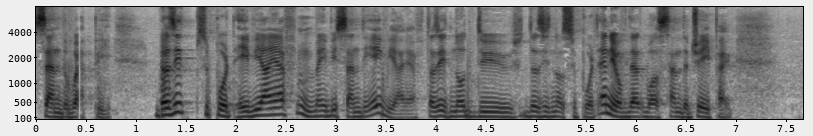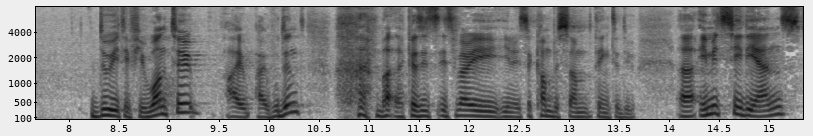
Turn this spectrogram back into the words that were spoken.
Send the WebP. Does it support AVIF? Hmm, maybe send the AVIF. Does it not do? Does it not support any of that? Well, send the JPEG do it if you want to. I, I wouldn't, but because it's, it's very, you know, it's a cumbersome thing to do. Uh, image CDNs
